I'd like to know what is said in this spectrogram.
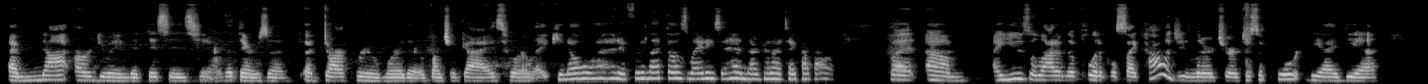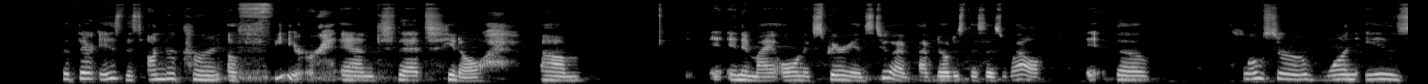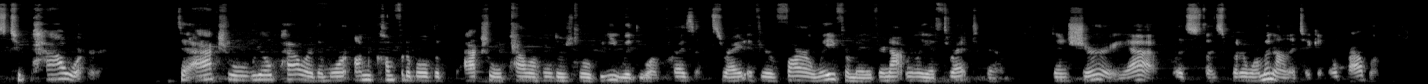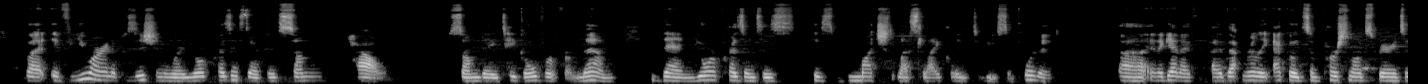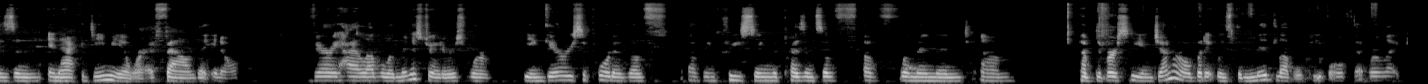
I'm not arguing that this is, you know, that there's a, a dark room where there are a bunch of guys who are like, you know what, if we let those ladies in, they're going to take our power. But um, I use a lot of the political psychology literature to support the idea that there is this undercurrent of fear and that, you know, um, and in my own experience too, I've, I've noticed this as well. It, the closer one is to power, to actual real power, the more uncomfortable the actual power holders will be with your presence, right? If you're far away from it, if you're not really a threat to them, then sure, yeah, let's let's put a woman on the ticket, no problem. But if you are in a position where your presence there could somehow someday take over from them, then your presence is is much less likely to be supported. Uh, and again, I, I, that really echoed some personal experiences in, in academia where I found that you know very high level administrators were being very supportive of of increasing the presence of of women and um, of diversity in general, but it was the mid level people that were like,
